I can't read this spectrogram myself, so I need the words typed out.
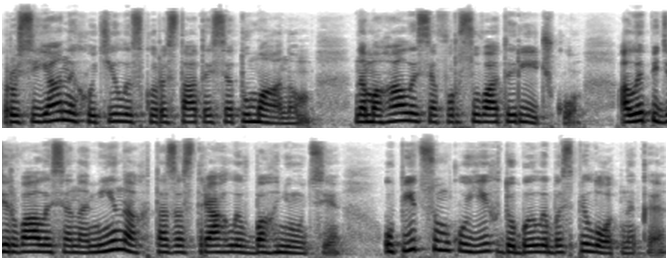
Росіяни хотіли скористатися туманом, намагалися форсувати річку, але підірвалися на мінах та застрягли в багнюці. У підсумку їх добили безпілотники.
